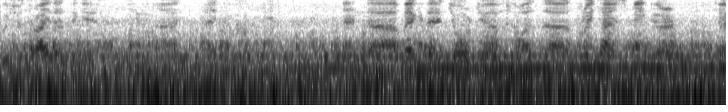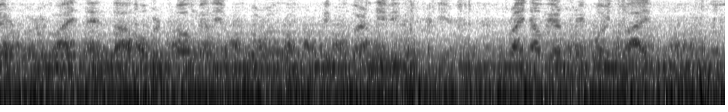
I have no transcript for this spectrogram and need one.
We should try that again. I, I do. And uh, back then, Georgia was uh, three times bigger territory-wise, and uh, over 12 million people, people were living over here. Right now, we are 3.5, so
